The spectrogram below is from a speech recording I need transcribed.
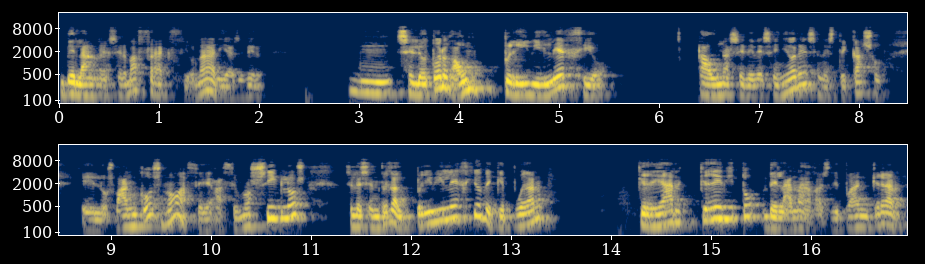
de la reserva fraccionaria. Es decir, mm, se le otorga un privilegio a una serie de señores, en este caso eh, los bancos, ¿no? Hace, hace unos siglos, se les entrega el privilegio de que puedan crear crédito de la nada, es decir, puedan crear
